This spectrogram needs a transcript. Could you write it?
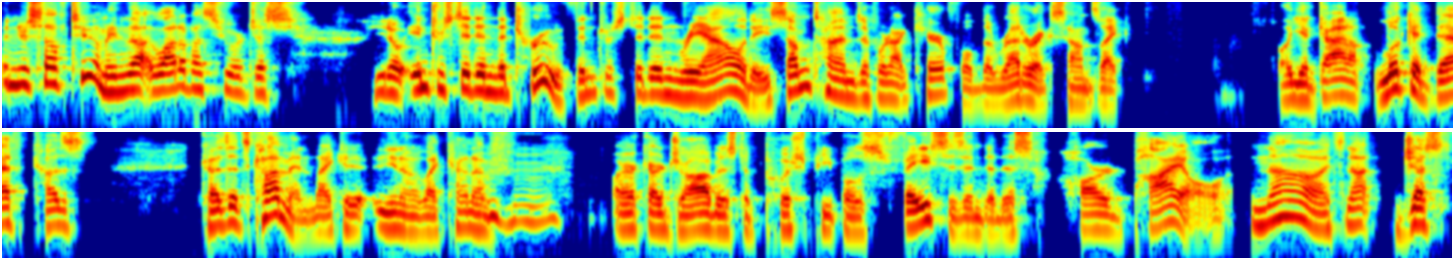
and yourself too. I mean a lot of us who are just you know interested in the truth interested in reality sometimes if we're not careful the rhetoric sounds like well you gotta look at death because because it's coming like you know like kind of mm-hmm like our job is to push people's faces into this hard pile. No, it's not just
